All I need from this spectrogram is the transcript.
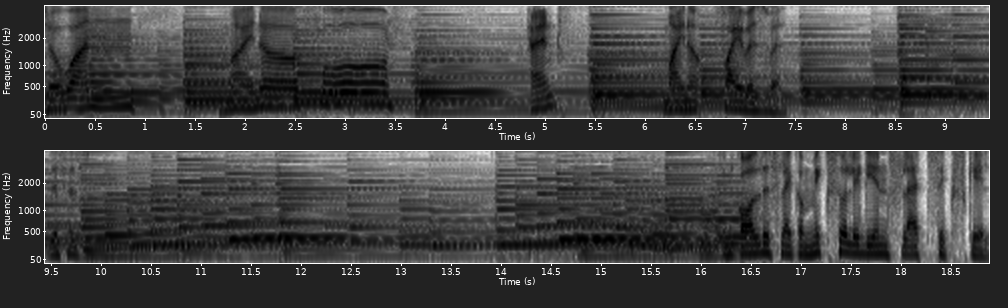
Major 1, minor 4, and minor 5 as well. This is can call this like a Mixolydian flat 6 scale,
